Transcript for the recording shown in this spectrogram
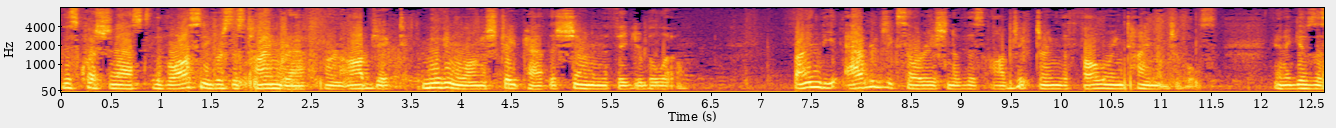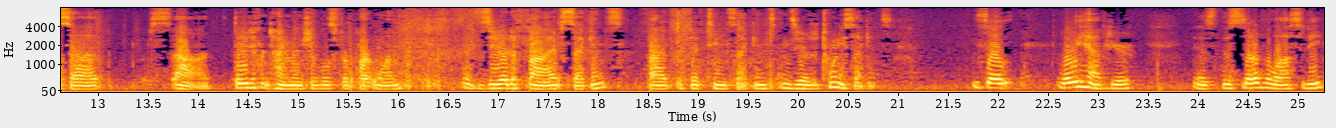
This question asks the velocity versus time graph for an object moving along a straight path as shown in the figure below. Find the average acceleration of this object during the following time intervals. And it gives us uh, uh, three different time intervals for part one. It's 0 to 5 seconds, 5 to 15 seconds, and 0 to 20 seconds. So what we have here is this is our velocity,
